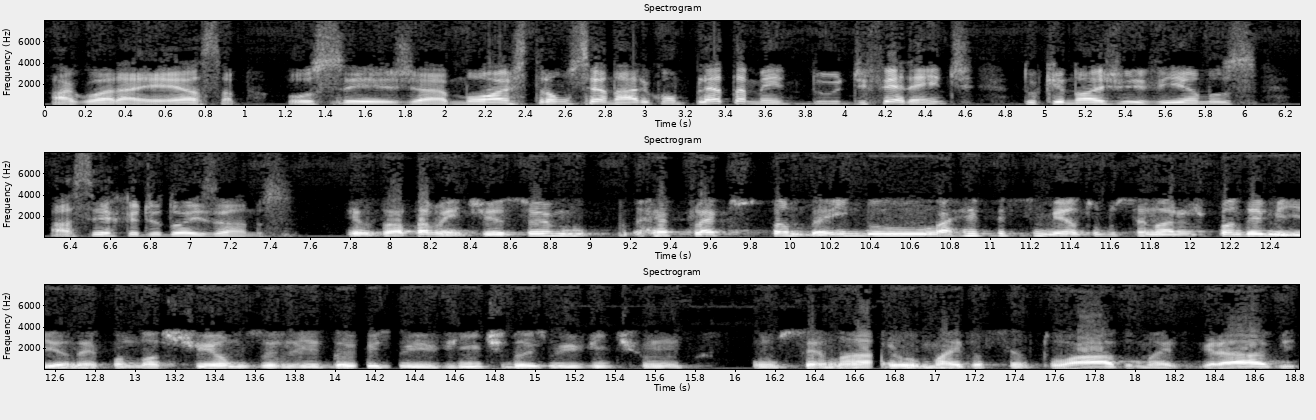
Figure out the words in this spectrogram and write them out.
agora essa, ou seja, mostra um cenário completamente diferente do que nós vivíamos há cerca de dois anos. Exatamente. Isso é reflexo também do arrefecimento do cenário de pandemia, né? Quando nós tínhamos ali 2020, 2021 um cenário mais acentuado, mais grave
